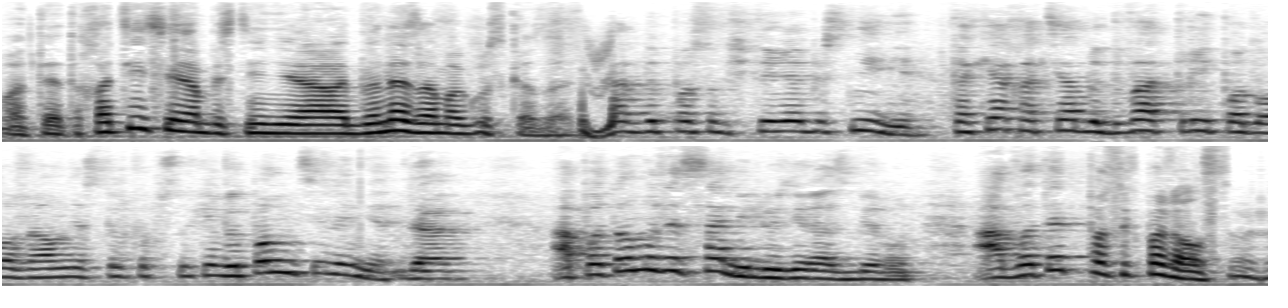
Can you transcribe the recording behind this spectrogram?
Вот это. Хотите объяснение? А Бенеза могу сказать. Каждый после четыре объяснения. Так я хотя бы два-три продолжал несколько псуким. Вы помните или нет? Да. А потом уже сами люди разберут. А вот этот посох, пожалуйста.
